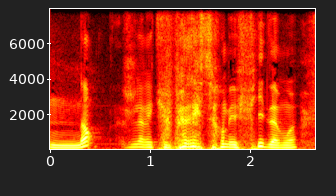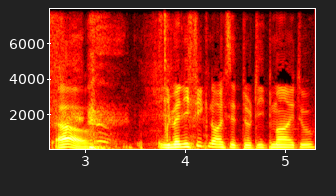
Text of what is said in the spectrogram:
Non, je l'ai récupéré sur mes feeds à moi. Ah, il est magnifique, non, avec cette petite main et tout?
